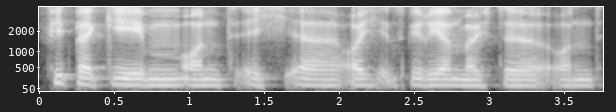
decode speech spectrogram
Feedback geben und ich äh, euch inspirieren möchte und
